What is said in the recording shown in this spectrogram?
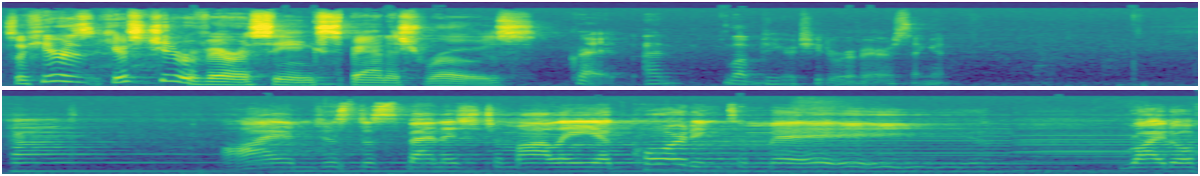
So here's here's Chita Rivera singing Spanish Rose. Great. I'd love to hear Chita Rivera sing it. I'm just a Spanish tamale according to Mae. Right off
